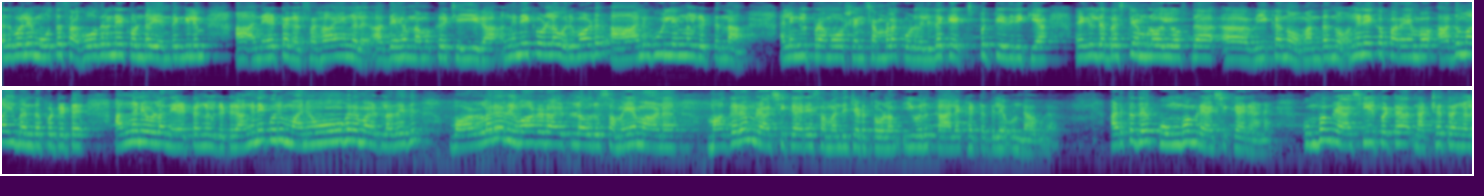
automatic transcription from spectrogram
അതുപോലെ മൂത്ത സഹോദരനെ കൊണ്ട് എന്തെങ്കിലും നേട്ടങ്ങൾ സഹായങ്ങൾ അദ്ദേഹം നമുക്ക് ചെയ്യുക അങ്ങനെയൊക്കെയുള്ള ഒരുപാട് ആനുകൂല്യങ്ങൾ കിട്ടുന്ന അല്ലെങ്കിൽ പ്രമോഷൻ ശമ്പള കൂടുതൽ. ഇതൊക്കെ എക്സ്പെക്ട് ചെയ്തിരിക്കുക. അല്ലെങ്കിൽ the best employee of the വീക്കെന്നോ മന്തെന്നോ അങ്ങനെയൊക്കെ പറയുമ്പോൾ അതുമായി ബന്ധപ്പെട്ടിട്ട് അങ്ങനെയുള്ള നേട്ടങ്ങൾ കിട്ടുക. അങ്ങനെയൊക്കെ ഒരു മനോഹരമായിട്ടുള്ള അതായത് വളരെ റിവാർഡഡ് ആയിട്ടുള്ള ഒരു സമയമാണ് മകരം രാശിക്കാരെ സംബന്ധിച്ചിടത്തോളം ഈ ഒരു കാലഘട്ടത്തിൽ ഉണ്ടാവുക. അടുത്തത് കുംഭം രാശിക്കാരാണ്. കുംഭം രാശിയിൽപ്പെട്ട നക്ഷത്രങ്ങൾ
